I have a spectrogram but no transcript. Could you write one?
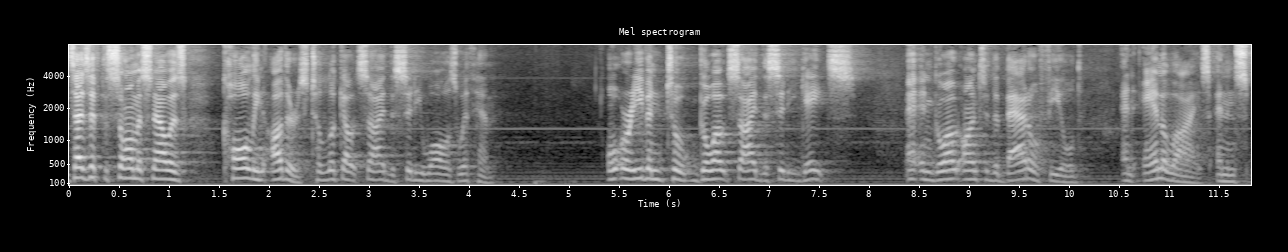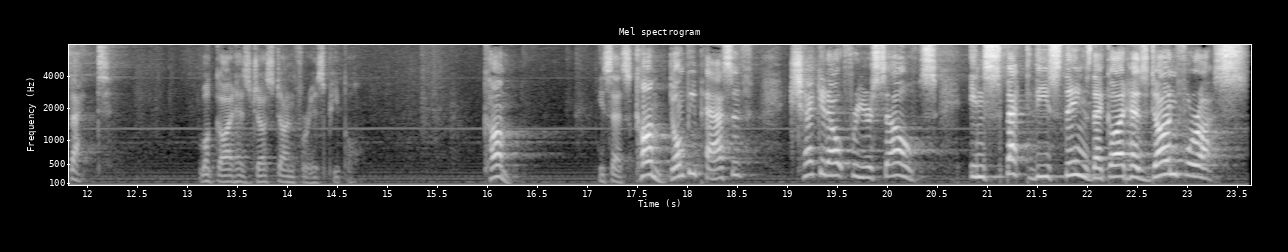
It's as if the psalmist now is calling others to look outside the city walls with him, or, even to go outside the city gates and go out onto the battlefield and analyze and inspect what God has just done for his people. Come, he says, come, don't be passive. Check it out for yourselves. Inspect these things that God has done for us.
